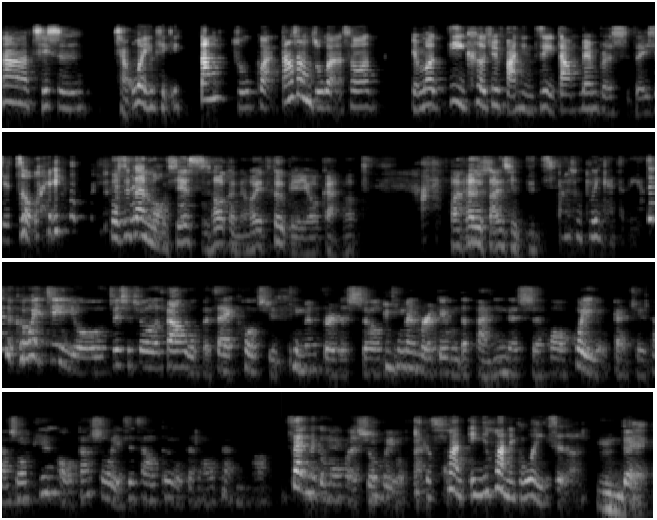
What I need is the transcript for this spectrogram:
那其实想问一题，当主管当上主管的时候，有没有立刻去反省自己当 member 时的一些作为？或是在某些时候可能会特别有感哦。开始反省自己，当初不应该这样。这个可不可以借由，就是说，当我们在 coach team member 的时候，team member 给我们的反应的时候，会有感觉到说，天哪，我当时我也是这样对我的老板吗？在那个 moment 的时候会有反省。换已经换了一个位置了。嗯，对，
